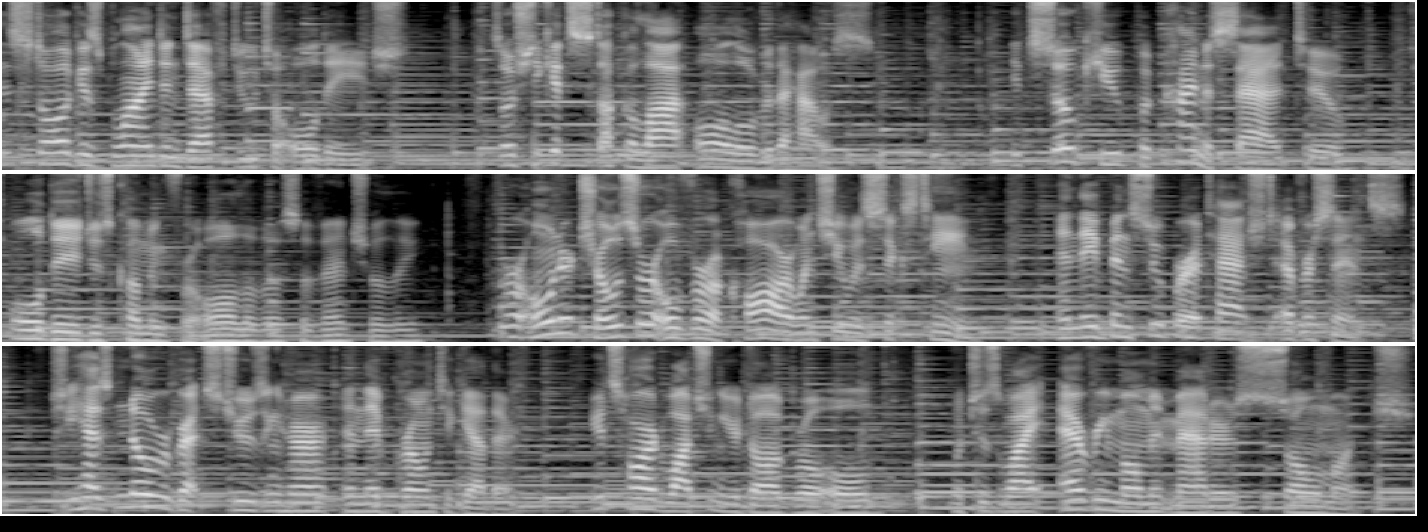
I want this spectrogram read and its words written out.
This dog is blind and deaf due to old age, so she gets stuck a lot all over the house. It's so cute, but kinda sad too. Old age is coming for all of us eventually. Her owner chose her over a car when she was 16, and they've been super attached ever since. She has no regrets choosing her, and they've grown together. It's hard watching your dog grow old, which is why every moment matters so much.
